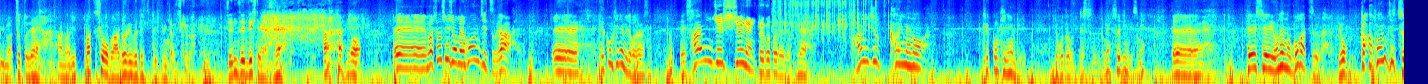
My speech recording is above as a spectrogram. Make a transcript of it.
今ちょっとね、あの、一発勝負アドリブでちょっと言ってみたんですけど、全然できてないですね。あの、えー、まあ、正真正銘本日が、えー、結婚記念日でございまして、えー30周年ということでですね、30回目の結婚記念日ってことですね。それでいいんですね。えー平成4年の5月4日、本日、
